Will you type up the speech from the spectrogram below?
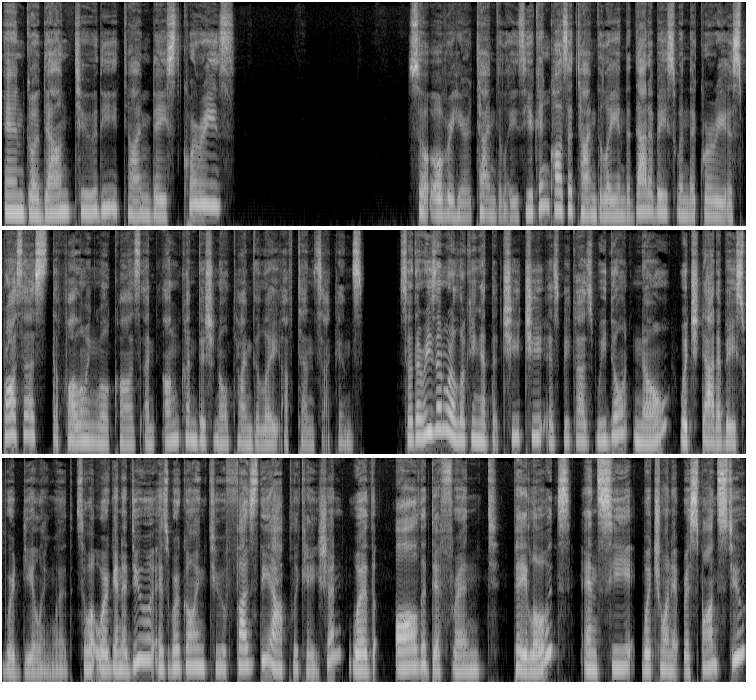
and go down to the time-based queries. So over here, time delays. You can cause a time delay in the database when the query is processed. The following will cause an unconditional time delay of 10 seconds. So the reason we're looking at the cheat sheet is because we don't know which database we're dealing with. So what we're going to do is we're going to fuzz the application with all the different payloads and see which one it responds to.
